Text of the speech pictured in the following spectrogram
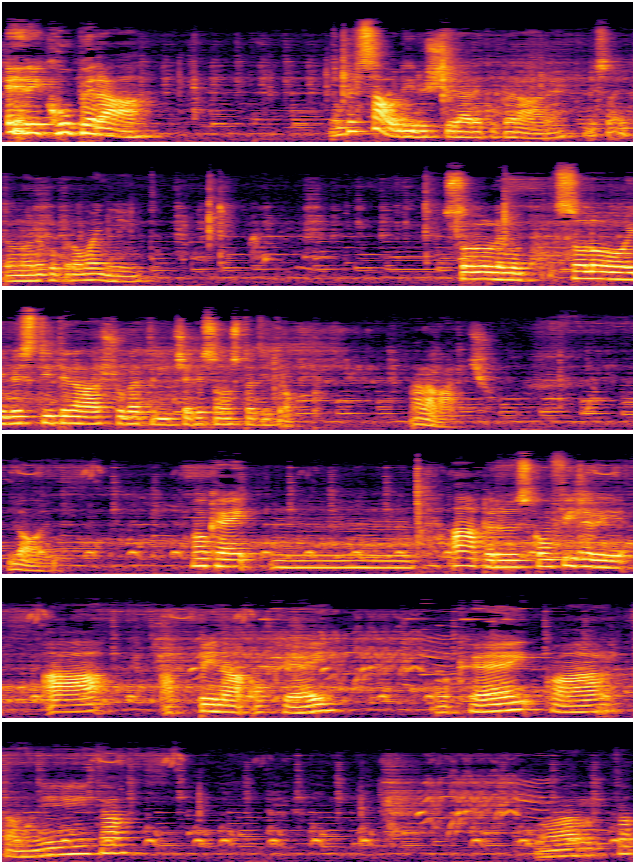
E recupera! Non pensavo di riuscire a recuperare. Di solito non recupero mai niente. Solo, solo i vestiti dall'asciugatrice che sono stati troppo. A lavaggio. Lol. Ok mm. ah per sconfiggere A appena ok. Ok quarta moneta. Quarta.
